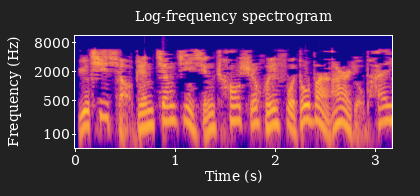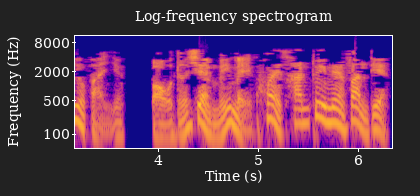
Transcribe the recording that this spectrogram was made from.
逾期小编将进行超时回复。都办二有拍有反应。保德县美美快餐对面饭店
